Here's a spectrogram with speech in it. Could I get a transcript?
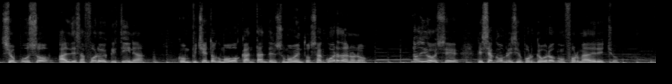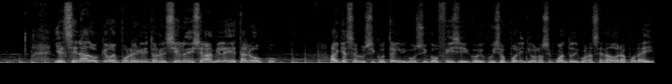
se opuso al desaforo de Cristina con Pichetto como voz cantante en su momento. ¿Se acuerdan o no? No digo que sea, cómplice porque obró conforme a derecho. Y el Senado que hoy pone el grito en el cielo y dice, ah, mi ley está loco. Hay que hacer un psicotécnico, un psicofísico y juicio político, no sé cuánto, dijo una senadora por ahí.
